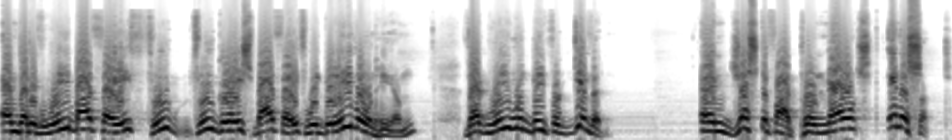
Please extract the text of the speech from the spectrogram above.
and that if we by faith, through, through grace by faith, would believe on him, that we would be forgiven and justified, pronounced innocent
